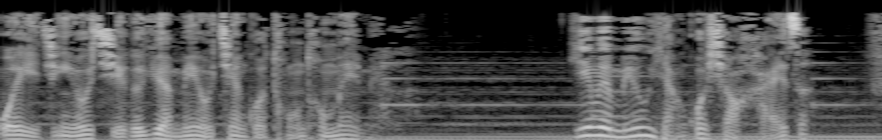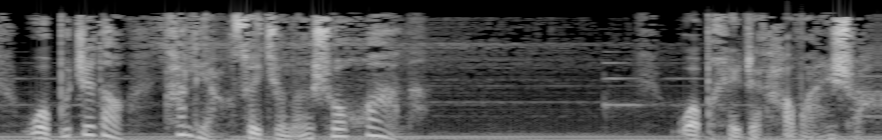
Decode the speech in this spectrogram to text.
我已经有几个月没有见过彤彤妹妹了，因为没有养过小孩子，我不知道她两岁就能说话了。我陪着她玩耍，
